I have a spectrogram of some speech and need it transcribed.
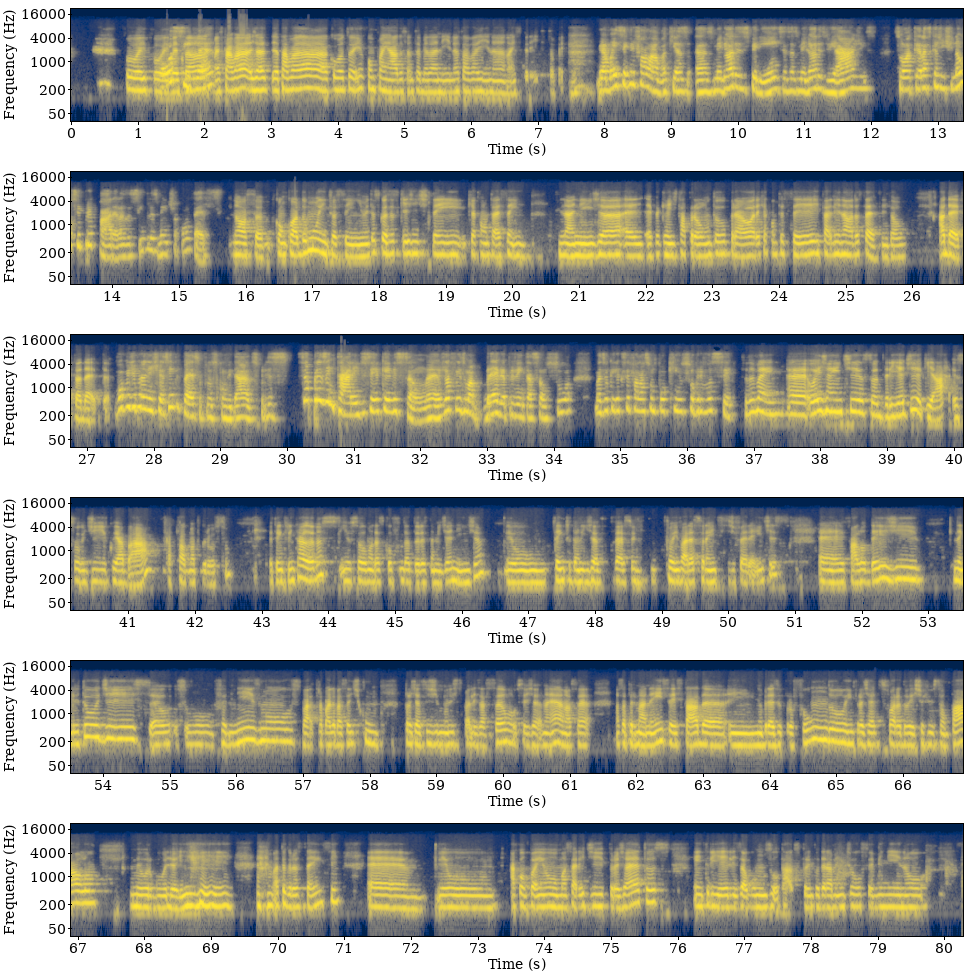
Foi, foi. Ou mas, sim, né? mas tava, já, já tava, como eu estou acompanhada Santa Melanina, eu estava aí na, na espreita também. Minha mãe sempre falava que as, as melhores experiências, as melhores viagens são aquelas que a gente não se prepara, elas simplesmente acontecem. Nossa, concordo muito, assim, muitas coisas que a gente tem, que acontecem na Ninja, é, é porque a gente está pronto para a hora que acontecer e está ali na hora certa, então, adepta, adepta. Vou pedir para a gente, eu sempre peço para os convidados, para eles se apresentarem, dizer quem eles são, né? Eu já fiz uma breve apresentação sua, mas eu queria que você falasse um pouquinho sobre você. Tudo bem. É, Oi, gente, eu sou Dríade Aguiar, eu sou de Cuiabá, capital do Mato Grosso. Eu tenho 30 anos e eu sou uma das cofundadoras da Mídia Ninja. Eu, dentro da Ninja, estou em várias frentes diferentes. É, falo desde negritudes, é, o, feminismo, trabalha bastante com projetos de municipalização, ou seja, né, a nossa, nossa permanência estada em, no Brasil profundo, em projetos fora do eixo Rio-São Paulo, o meu orgulho aí, Mato Grossense. É, eu acompanho uma série de projetos, entre eles alguns voltados para o empoderamento feminino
